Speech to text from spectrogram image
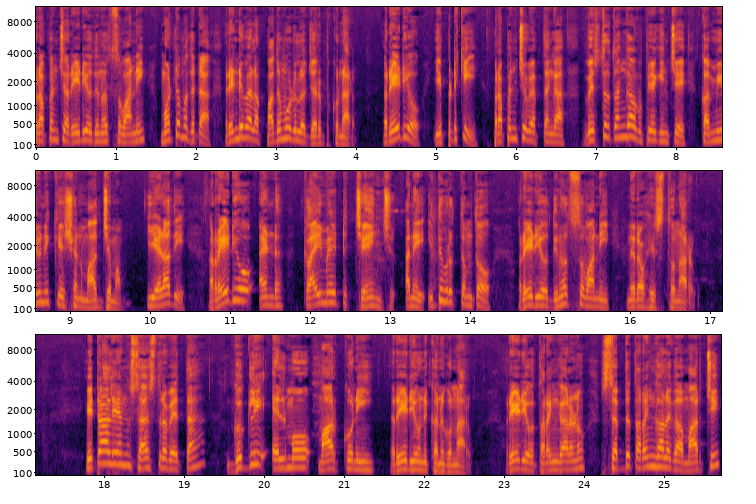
ప్రపంచ రేడియో దినోత్సవాన్ని మొట్టమొదట రెండు వేల పదమూడులో జరుపుకున్నారు. రేడియో ఇప్పటికీ ప్రపంచవ్యాప్తంగా విస్తృతంగా ఉపయోగించే కమ్యూనికేషన్ మాధ్యమం. ఈ ఏడాది రేడియో అండ్ క్లైమేట్ చేంజ్ అనే ఇతివృత్తంతో రేడియో దినోత్సవాన్ని నిర్వహిస్తున్నారు. ఇటాలియన్ శాస్త్రవేత్త గుగ్లి ఎల్మో మార్కోని రేడియోని కనుగొన్నారు. రేడియో తరంగాలను శబ్ద తరంగాలుగా మార్చి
